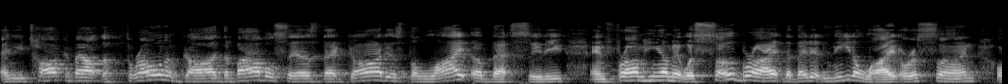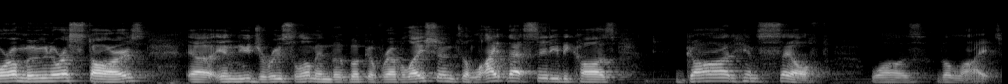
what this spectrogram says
and you talk about the throne of God, the Bible says that God is the light of that city, and from him it was so bright that they didn't need a light or a sun or a moon or a stars uh, in New Jerusalem in the book of Revelation to light that city because God himself was the light.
